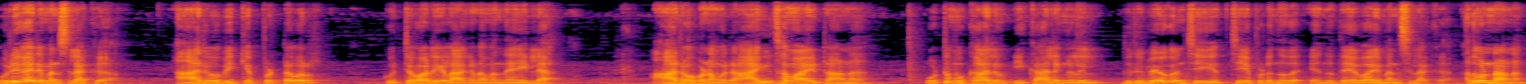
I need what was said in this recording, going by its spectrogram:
ഒരു കാര്യം മനസ്സിലാക്കുക. ആരോപിക്കപ്പെട്ടവർ കുറ്റവാളികളാകണമെന്നേ ഇല്ല. ആരോപണം ഒരു ആയുധമായിട്ടാണ് ഒട്ടുമുക്കാലും ഈ കാലങ്ങളിൽ ദുരുപയോഗം ചെയ്യ ചെയ്യപ്പെടുന്നത് എന്ന് ദയവായി മനസ്സിലാക്കുക. അതുകൊണ്ടാണ്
